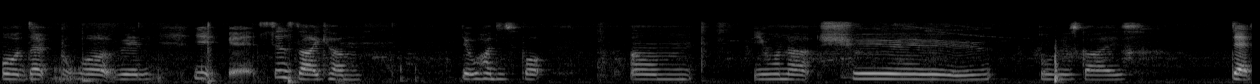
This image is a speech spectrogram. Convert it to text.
Or don't, what really, it's just like um, little hiding spot um, you wanna shoot all these guys dead.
